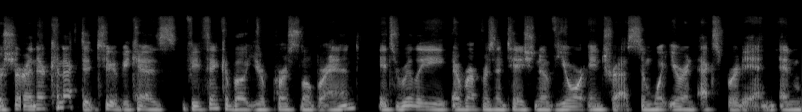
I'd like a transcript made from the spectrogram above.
For sure. And they're connected too, because if you think about your personal brand, it's really a representation of your interests and what you're an expert in and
